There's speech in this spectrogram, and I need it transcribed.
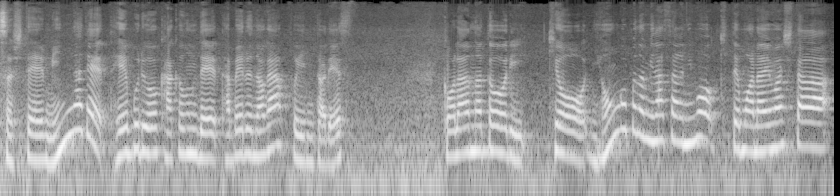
そしてみんなでテーブルを囲んで食べるのがポイントです。ご覧の通り今日日本語部の皆さんにも来てもらいました。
